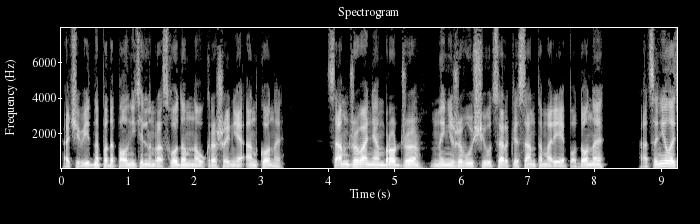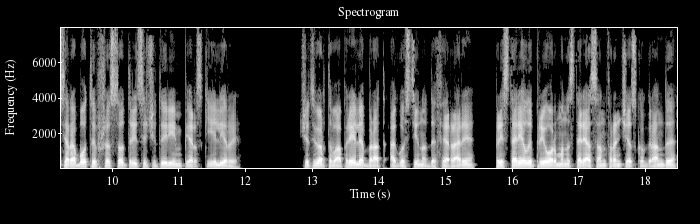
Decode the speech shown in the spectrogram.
очевидно, по дополнительным расходам на украшение Анконы. Сам Джованни Амброджо, ныне живущий у церкви Санта-Мария-Подоне, оценил эти работы в 634 имперские лиры. 4 апреля брат Агостино де Феррари, престарелый приор монастыря Сан-Франческо-Гранде,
